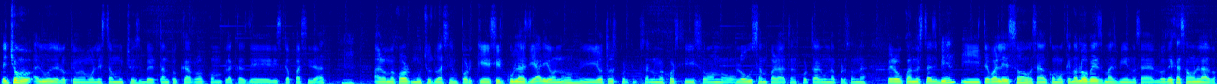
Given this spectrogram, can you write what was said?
De hecho, algo de lo que me molesta mucho es ver tanto carro con placas de discapacidad. Mm. A lo mejor muchos lo hacen porque circulas diario, ¿no? Y otros porque pues a lo mejor sí son o lo usan para transportar a una persona. Pero cuando estás bien y te vale eso, o sea, como que no lo ves más bien, o sea, lo dejas a un lado.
